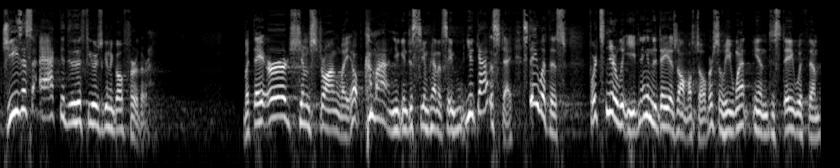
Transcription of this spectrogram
Jesus acted as if he was going to go further. But they urged him strongly. Oh, come on. You can just see him kind of saying, you gotta stay. Stay with us. For it's nearly evening and the day is almost over. So he went in to stay with them.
